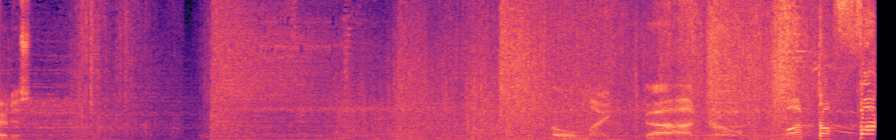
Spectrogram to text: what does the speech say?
There it is. Oh my god, bro. What the fuck?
